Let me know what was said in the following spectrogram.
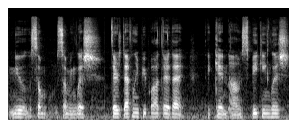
knew some some English. There's definitely people out there that, that can um, speak English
